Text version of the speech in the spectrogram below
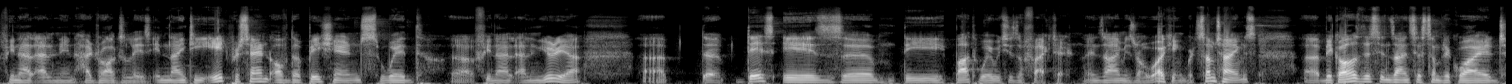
phenylalanine hydroxylase. In 98% of the patients with uh, uh, the, this is uh, the pathway which is affected. The enzyme is not working, but sometimes uh, because this enzyme system required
